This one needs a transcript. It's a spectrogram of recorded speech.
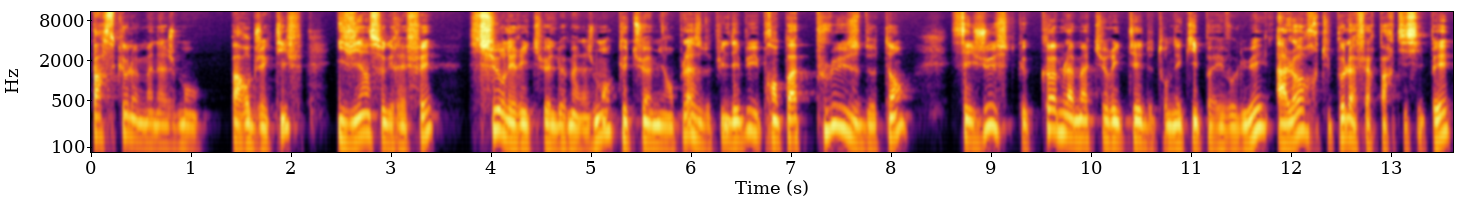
parce que le management, par objectif, il vient se greffer sur les rituels de management que tu as mis en place depuis le début. Il prend pas plus de temps. C'est juste que comme la maturité de ton équipe a évolué, alors tu peux la faire participer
